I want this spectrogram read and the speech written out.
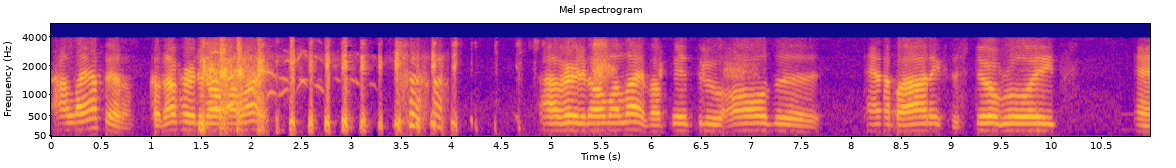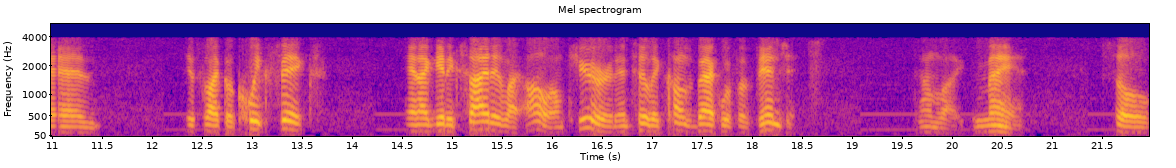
I laugh at them because I've heard it all my life. I've heard it all my life. I've been through all the antibiotics, the steroids, and it's like a quick fix. And I get excited, like, oh, I'm cured, until it comes back with a vengeance. And I'm like, man. So,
